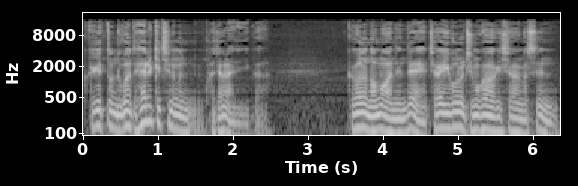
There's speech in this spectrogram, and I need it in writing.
그게 또 누구한테 해를 끼치는 과정은 아니니까. 그거는 넘어갔는데, 제가 이분을 주목하기 시작한 것은,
